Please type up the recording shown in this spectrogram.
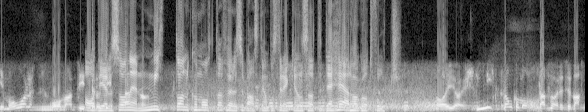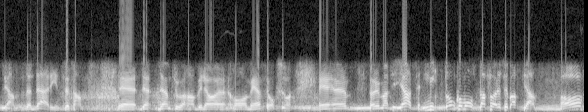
i mål. Och man sitter och är 19,8 före Sebastian på sträckan så att det här har gått fort. Oj, oj. 19,8 före Sebastian. Den där är intressant. Eh, den, den tror jag han vill ha, ha med sig också. Eh, hörru Mattias, 19,8 före Sebastian. Ja,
